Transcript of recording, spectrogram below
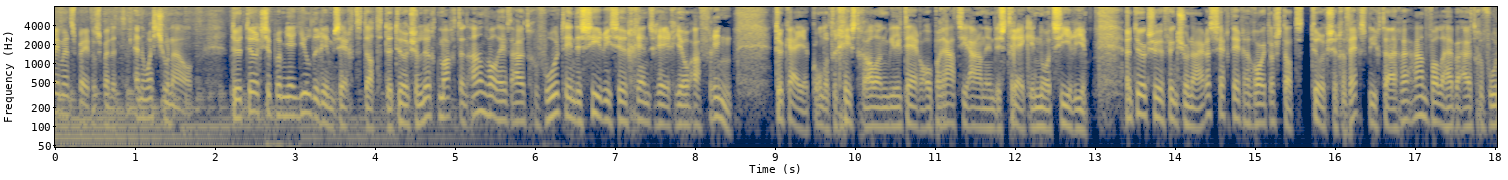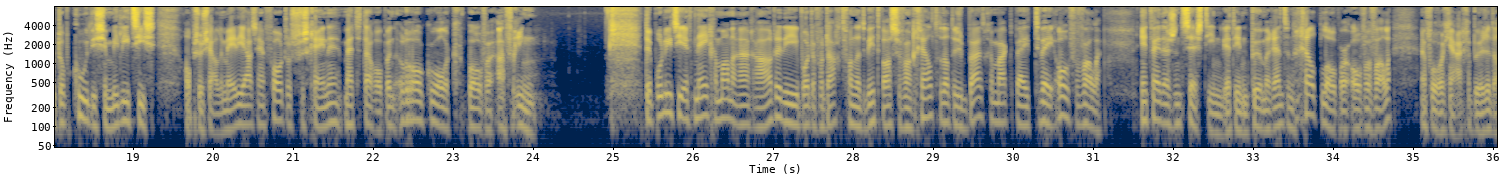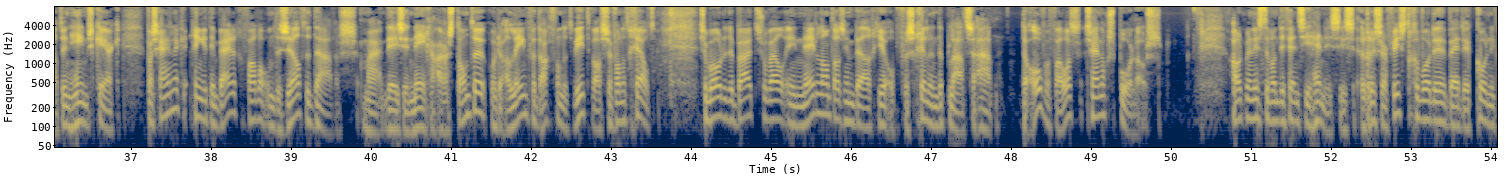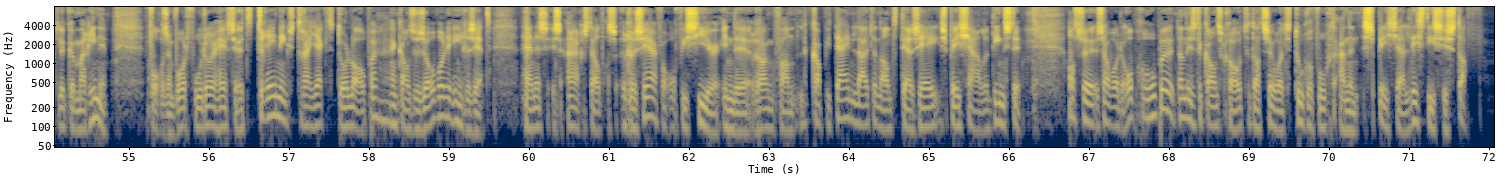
Clemens Peters met het NOS-journaal. De Turkse premier Yildirim zegt dat de Turkse luchtmacht een aanval heeft uitgevoerd in de Syrische grensregio Afrin. Turkije kondigde gisteren al een militaire operatie aan in de streek in Noord-Syrië. Een Turkse functionaris zegt tegen Reuters dat Turkse gevechtsvliegtuigen aanvallen hebben uitgevoerd op Koerdische milities. Op sociale media zijn foto's verschenen met daarop een rookwolk boven Afrin. De politie heeft negen mannen aangehouden die worden verdacht van het witwassen van geld dat is buitgemaakt bij twee overvallen. In 2016 werd in Purmerend een geldloper overvallen en vorig jaar gebeurde dat in Heemskerk. Waarschijnlijk ging het in beide gevallen om dezelfde daders. Maar deze negen arrestanten worden alleen verdacht van het witwassen van het geld. Ze boden de buit zowel in Nederland als in België op verschillende plaatsen aan. De overvallers zijn nog spoorloos. Oud-minister van Defensie Hennis is reservist geworden bij de Koninklijke Marine. Volgens een woordvoerder heeft ze het trainingstraject doorlopen en kan ze zo worden ingezet. Hennis is aangesteld als reserveofficier in de rang van kapitein-luitenant ter zee speciale diensten. Als ze zou worden opgeroepen, dan is de kans groot dat ze wordt toegevoegd aan een specialistische staf.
